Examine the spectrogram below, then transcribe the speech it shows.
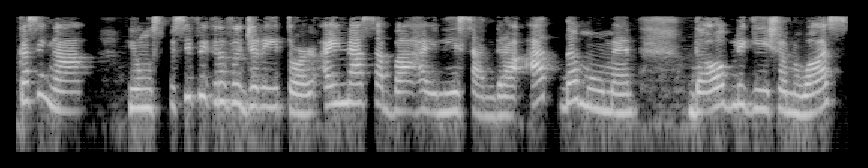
Kasi nga, yung specific refrigerator ay nasa bahay ni Sandra at the moment the obligation was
